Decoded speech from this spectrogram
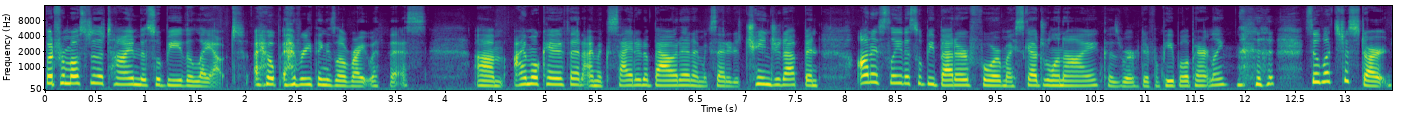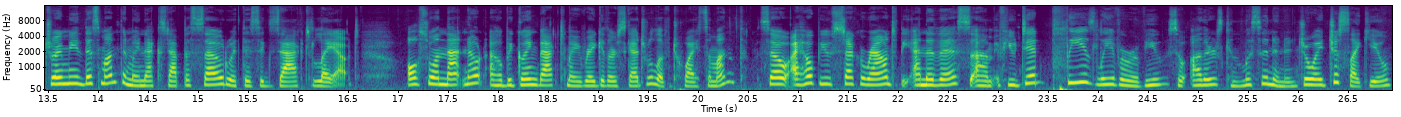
But for most of the time, this will be the layout. I hope everything is alright with this. Um, I'm okay with it. I'm excited about it. I'm excited to change it up. And honestly, this will be better for my schedule and I, because we're different people apparently. so let's just start. Join me this month in my next episode with this exact layout. Also, on that note, I'll be going back to my regular schedule of twice a month. So I hope you stuck around to the end of this. Um, if you did, please leave a review so others can listen and enjoy just like you.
